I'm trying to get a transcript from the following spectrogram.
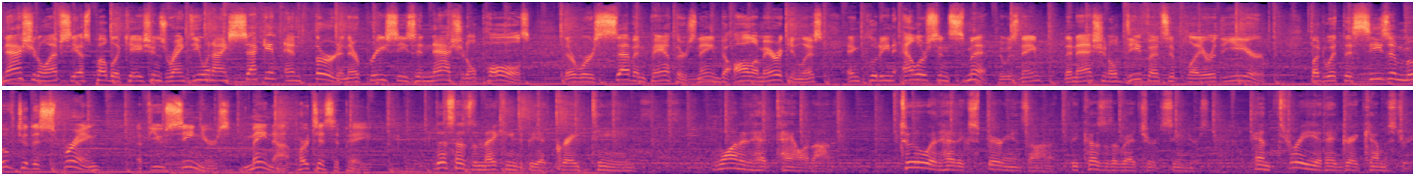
National FCS publications ranked UNI second and third in their preseason national polls. There were seven Panthers named to All American lists, including Ellerson Smith, who was named the National Defensive Player of the Year. But with the season moved to the spring, a few seniors may not participate. This has the making to be a great team. One, it had talent on it. Two, it had experience on it because of the redshirt seniors. And three, it had great chemistry.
